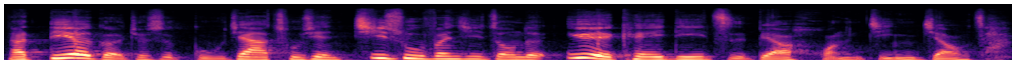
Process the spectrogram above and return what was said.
那第二个就是股价出现技术分析中的月 K D 指标黄金交叉。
